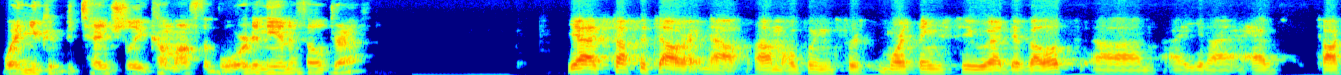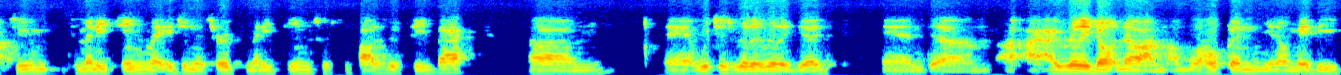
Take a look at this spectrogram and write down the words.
when you could potentially come off the board in the NFL draft? Yeah, it's tough to tell right now. I'm hoping for more things to uh, develop. Um, I, you know, I have talked to, to many teams. My agent has heard from many teams with some positive feedback, um, and, which is really, really good. And um, I, I, really don't know. I'm, I'm hoping, you know, maybe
